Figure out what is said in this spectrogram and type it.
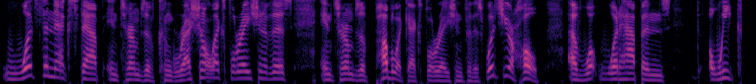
What's the next step in terms of congressional exploration of this, in terms of public exploration for this? What's your hope of what, what happens a week,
